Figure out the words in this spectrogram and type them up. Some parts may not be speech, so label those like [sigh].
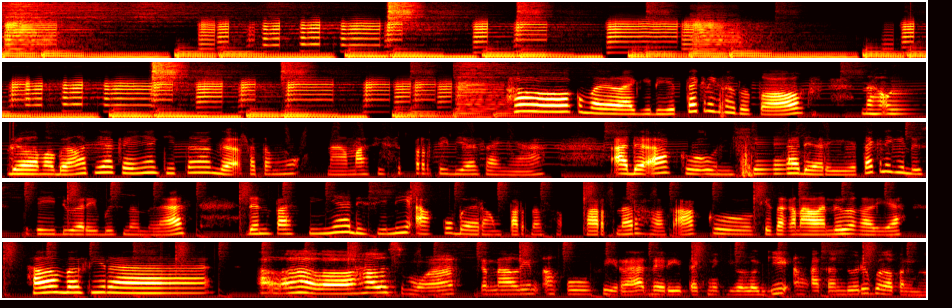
Halo, kembali lagi di Teknik Satu Talks. Nah, udah lama banget ya kayaknya kita nggak ketemu. Nah, masih seperti biasanya, ada aku Unsya dari Teknik Industri 2019 dan pastinya di sini aku bareng partner partner host aku. Kita kenalan dulu kali ya. Halo Mbak Vira. Halo, halo, halo semua. Kenalin aku Vira dari Teknik Geologi angkatan 2018.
